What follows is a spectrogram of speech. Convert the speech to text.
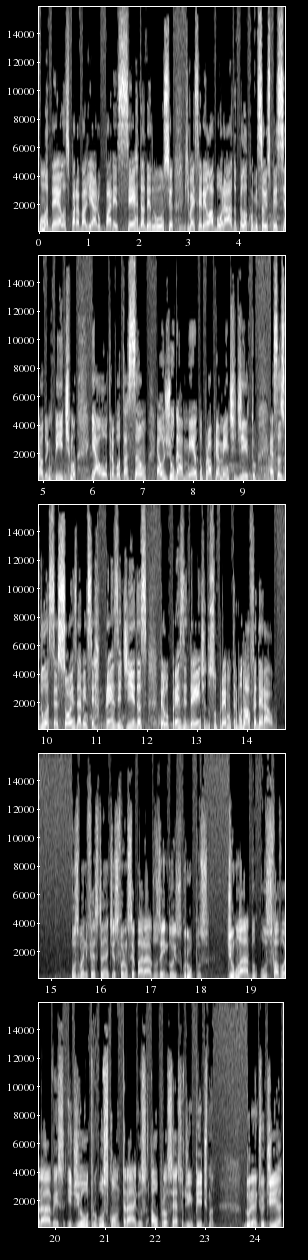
Uma delas para avaliar o parecer da denúncia, que vai ser elaborado pela Comissão Especial do Impeachment, e a outra votação é o julgamento propriamente dito. Essas duas sessões devem ser presididas pelo presidente do Supremo Tribunal Federal. Os manifestantes foram separados em dois grupos. De um lado, os favoráveis e de outro, os contrários ao processo de impeachment. Durante o dia,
